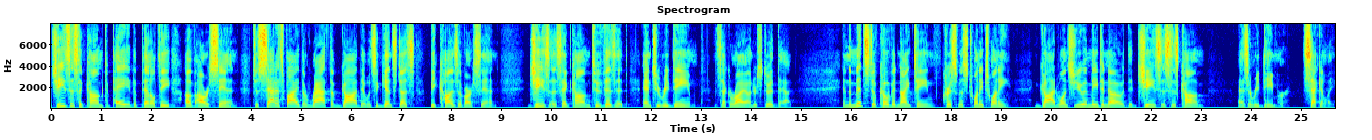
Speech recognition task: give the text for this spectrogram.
Jesus had come to pay the penalty of our sin, to satisfy the wrath of God that was against us because of our sin. Jesus had come to visit and to redeem. Zechariah understood that. In the midst of COVID 19, Christmas 2020, God wants you and me to know that Jesus has come as a redeemer. Secondly,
